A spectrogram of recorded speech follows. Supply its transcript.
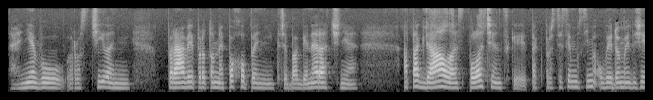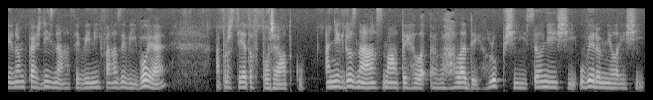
hněvu, rozčílení, právě pro to nepochopení, třeba generačně a tak dále, společensky, tak prostě si musíme uvědomit, že jenom každý z nás je v jiné fázi vývoje a prostě je to v pořádku. A někdo z nás má ty vhledy hlubší, silnější, uvědomělejší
